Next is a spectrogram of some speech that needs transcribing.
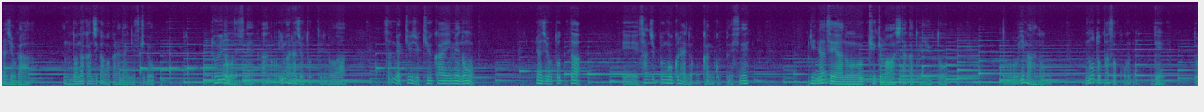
ラジオがどんな感じかわからないんですけどというのもですねあの今ラジオを撮ってるのは399回目のラジオを撮った、えー、30分後くらいの紙コップですね。でなぜあの急遽回したかというとと今あのノートパソコンでと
